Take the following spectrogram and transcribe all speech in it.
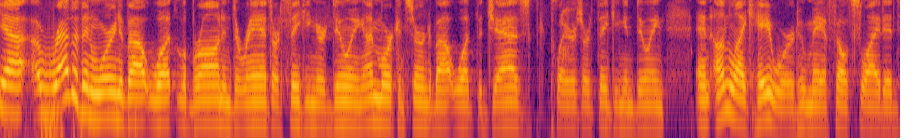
Yeah, uh, rather than worrying about what LeBron and Durant are thinking or doing, I'm more concerned about what the Jazz players are thinking and doing. And unlike Hayward, who may have felt slighted,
